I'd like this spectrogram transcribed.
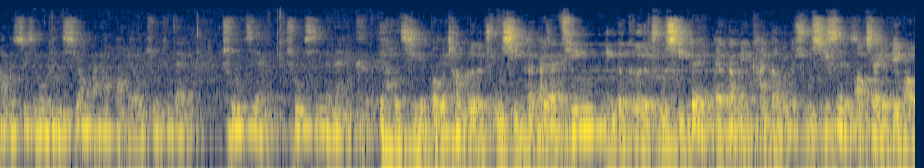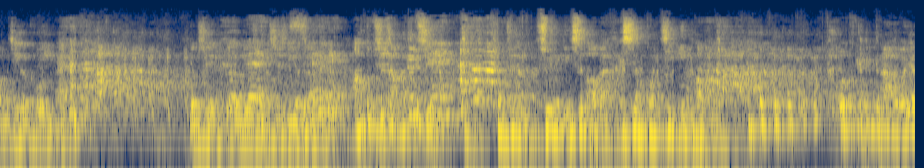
好的事情，我们很希望把它保留住，就在初见初心的那一刻。了解，包括唱歌的初心，还有大家听您的歌的初心，对还有当年看到您的初心。是是好，现在有电话，我们接个口音 来。有谁要有什么事情有交代谁啊？董事长，对不起，哎，董事长，虽然您是老板，还是要关静音好吗？我尴尬了，我要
